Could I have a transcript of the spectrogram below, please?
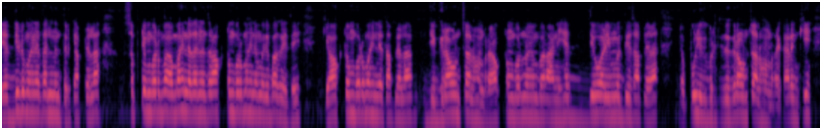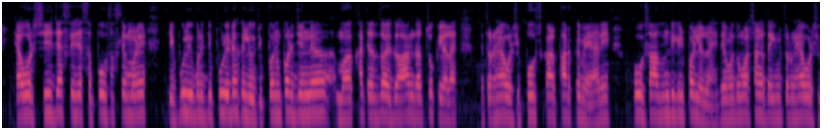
या दीड महिन्यात आल्यानंतर की आपल्याला सप्टेंबर म- महिन्यात आल्यानंतर ऑक्टोबर महिन्यामध्ये बघायचं आहे की ऑक्टोबर महिन्यात आपल्याला जे ग्राउंड चालू होणार आहे ऑक्टोबर नोव्हेंबर आणि ह्या दिवाळीमध्येच आपल्याला या पोलीस भरतीचं ग्राउंड चालू होणार आहे. कारण की ह्या वर्षी जास्तीत जास्त पाऊस असल्यामुळे ही पोलीस भरती पुढे ढकलली होती. पण पर्जन्य म खात्यात जो आहे अंदाज चुकलेला आहे मित्रांनो ह्या वर्षी पाऊस काळ फार कमी आहे आणि पाऊस अजून देखील पडलेला नाही. त्यामुळे तुम्हाला सांगता की मित्रांनो ह्या वर्षी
